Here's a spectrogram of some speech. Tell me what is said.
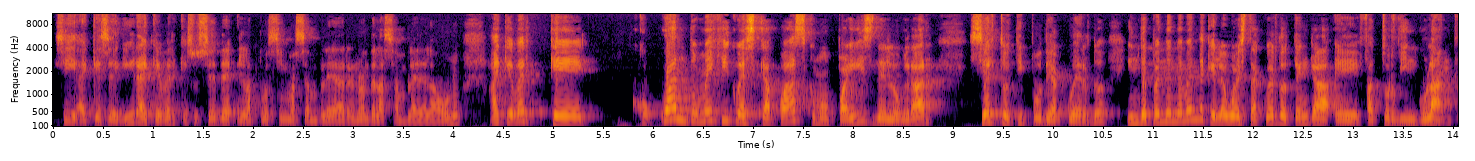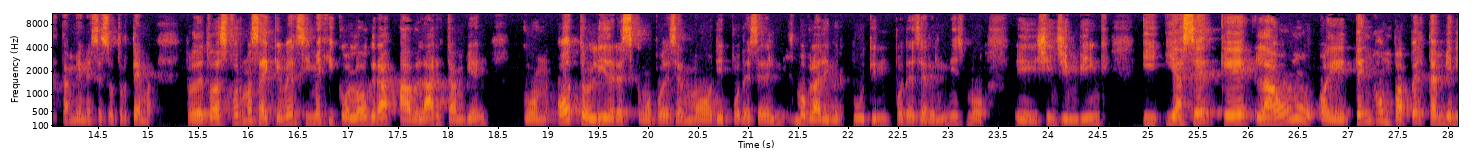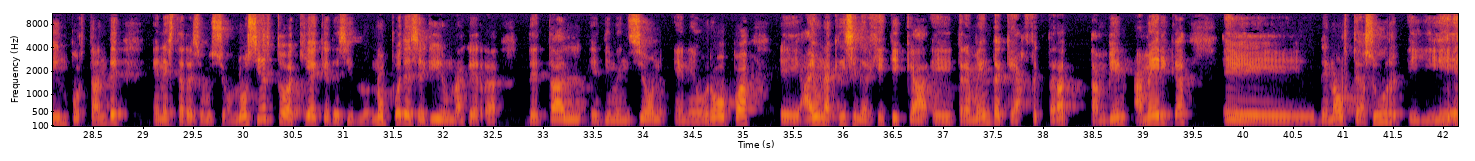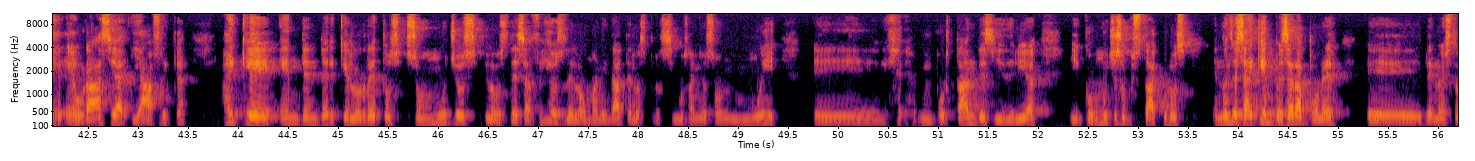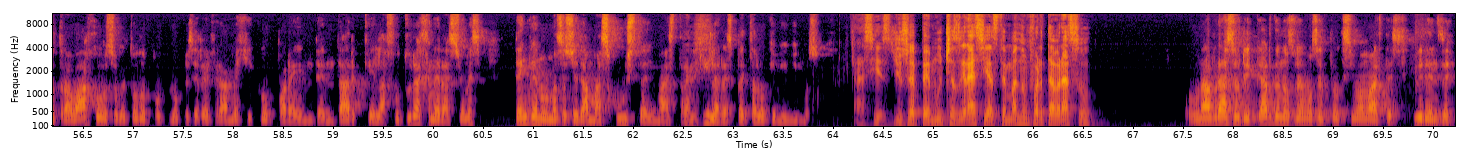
Sí, hay que seguir, hay que ver qué sucede en la próxima asamblea, reunión de la Asamblea de la ONU. Hay que ver que, cuánto México es capaz como país de lograr cierto tipo de acuerdo, independientemente de que luego este acuerdo tenga eh, factor vinculante, también ese es otro tema. Pero de todas formas hay que ver si México logra hablar también con otros líderes como puede ser Modi, puede ser el mismo Vladimir Putin, puede ser el mismo eh, Xi Jinping, y, hacer que la ONU eh, tenga un papel también importante en esta resolución. Lo cierto aquí hay que decirlo, no puede seguir una guerra de tal eh, dimensión en Europa, hay una crisis energética tremenda que afectará también América, de norte a sur, y Eurasia y África, hay que entender que los retos son muchos, los desafíos de la humanidad de los próximos años son muy eh, importantes y diría, y con muchos obstáculos. Entonces hay que empezar a poner eh, de nuestro trabajo, sobre todo por lo que se refiere a México, para intentar que las futuras generaciones tengan una sociedad más justa y más tranquila respecto a lo que vivimos. Así es. Giuseppe, muchas gracias. Te mando un fuerte abrazo. Un abrazo, Ricardo. Nos vemos el próximo martes. Cuídense.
